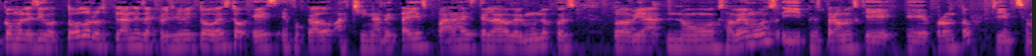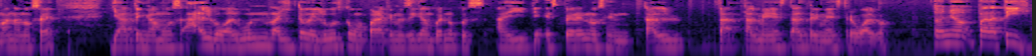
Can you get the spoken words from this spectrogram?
como les digo, todos los planes de actualización y todo esto es enfocado a China. Detalles para este lado del mundo, pues todavía no sabemos y pues esperamos que eh, pronto, siguiente semana, no sé, ya tengamos algo, algún rayito de luz como para que nos digan, bueno, pues ahí espérenos en tal, tal, mes, tal trimestre o algo. Toño, para ti,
